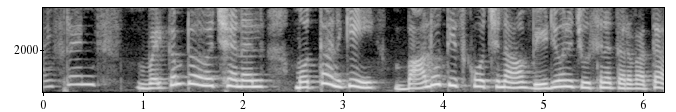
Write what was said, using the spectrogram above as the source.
Hi friends welcome to our channel. మొత్తానికి బాలు తీసుకువచ్చిన వీడియోని చూసిన తర్వాత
